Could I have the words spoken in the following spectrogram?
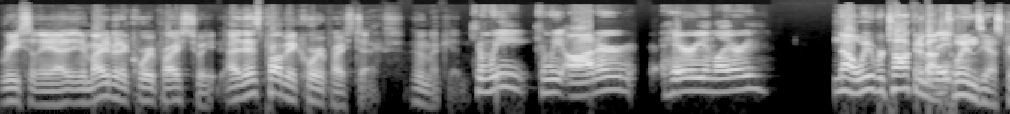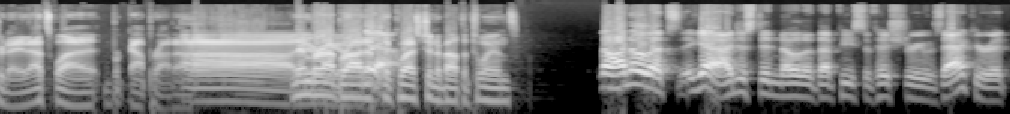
recently. It might have been a Corey Price tweet. Uh, that's probably a Corey Price text. Who am I kidding? Can we can we honor Harry and Larry? No, we were talking about They- twins yesterday. That's why it got brought up. Ah, Remember, I brought go. up the question about the twins. No, I know that's yeah. I just didn't know that that piece of history was accurate.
